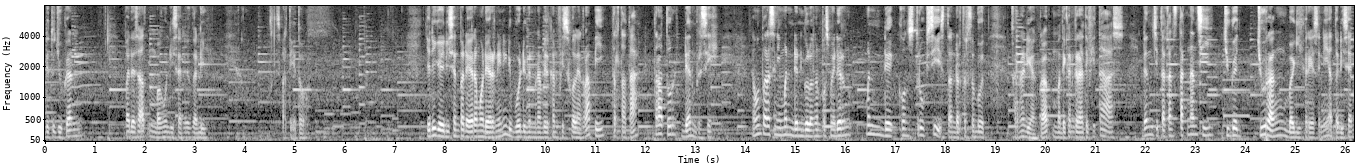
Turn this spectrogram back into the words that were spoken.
ditujukan pada saat membangun desain itu tadi seperti itu jadi gaya desain pada era modern ini dibuat dengan menampilkan visual yang rapi, tertata, teratur, dan bersih. Namun para seniman dan golongan postmodern mendekonstruksi standar tersebut karena dianggap mematikan kreativitas dan menciptakan stagnansi juga jurang bagi karya seni atau desain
